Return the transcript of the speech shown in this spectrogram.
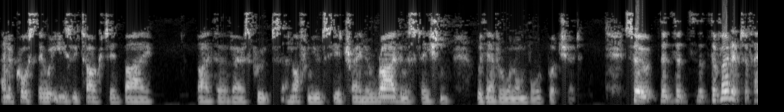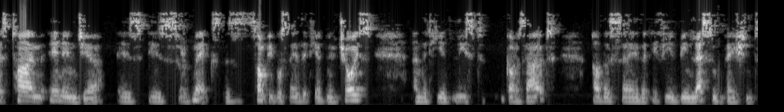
and of course they were easily targeted by by the various groups. And often you'd see a train arrive in a station with everyone on board butchered. So the, the, the, the verdict of his time in India is is sort of mixed. There's, some people say that he had no choice, and that he at least got us out. Others say that if he had been less impatient,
